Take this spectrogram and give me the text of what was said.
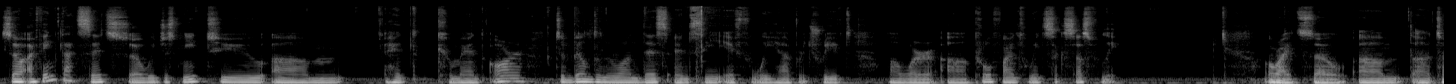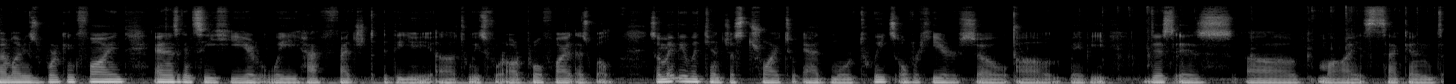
so i think that's it so we just need to um, hit command R to build and run this and see if we have retrieved our uh, profile tweet successfully. Alright, so um, the timeline is working fine and as you can see here we have fetched the uh, tweets for our profile as well. So maybe we can just try to add more tweets over here. So um, maybe this is uh, my second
